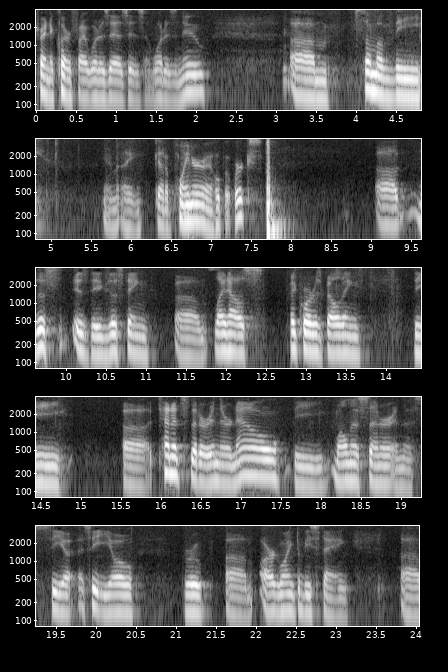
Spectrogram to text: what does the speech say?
trying to clarify what is as-is and what is new. Um, Some of the, and I got a pointer, I hope it works. Uh, This is the existing um, lighthouse headquarters building. The uh, tenants that are in there now, the Wellness Center and the CEO group um, are going to be staying. Uh,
